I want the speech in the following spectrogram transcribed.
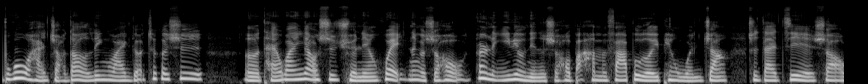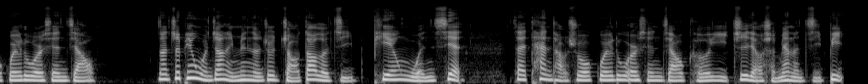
不过我还找到了另外一个，这个是呃台湾药师全联会那个时候二零一六年的时候吧，他们发布了一篇文章，是在介绍龟鹿二仙胶。那这篇文章里面呢，就找到了几篇文献，在探讨说龟鹿二仙胶可以治疗什么样的疾病。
